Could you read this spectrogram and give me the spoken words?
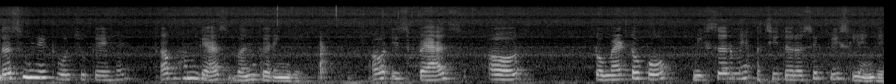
दस मिनट हो चुके हैं, अब हम गैस बंद करेंगे और इस प्याज और टोमेटो को मिक्सर में अच्छी तरह से पीस लेंगे।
